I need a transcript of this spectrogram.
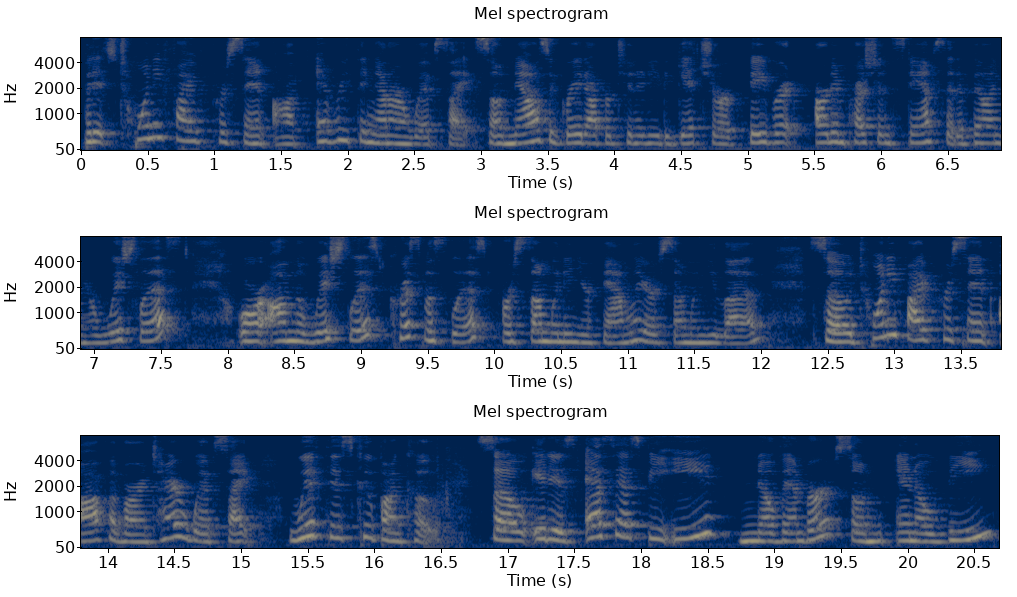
but it's 25% off everything on our website. So now's a great opportunity to get your favorite art impression stamps that have been on your wish list or on the wish list, Christmas list for someone in your family or someone you love. So 25% off of our entire website with this coupon code. So it is SSBE November, so N-O-V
